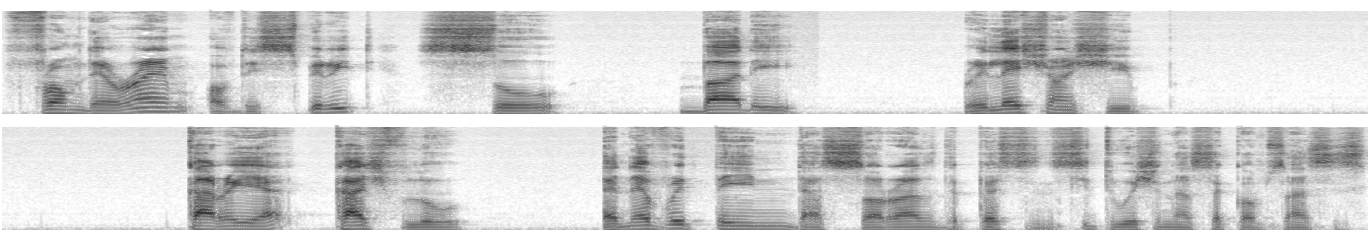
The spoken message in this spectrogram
from the realm of the spirit, soul, body, relationship, career, cash flow, and everything that surrounds the person's situation and circumstances,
